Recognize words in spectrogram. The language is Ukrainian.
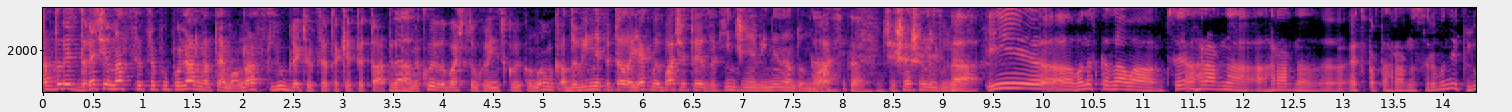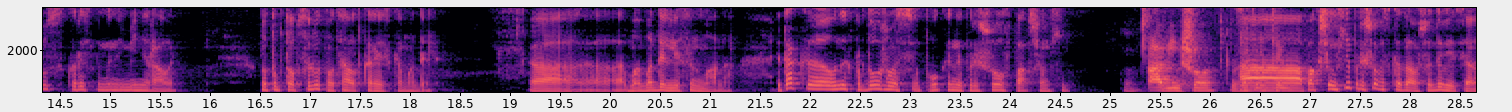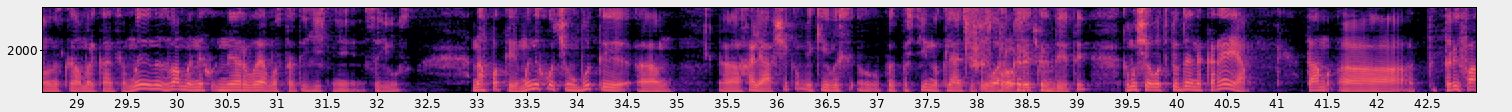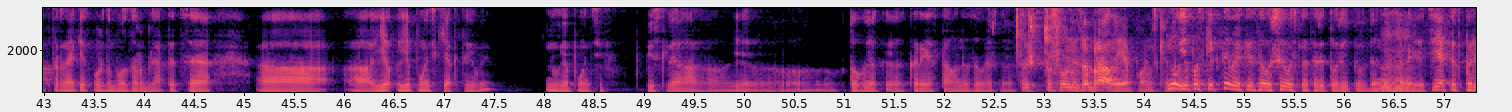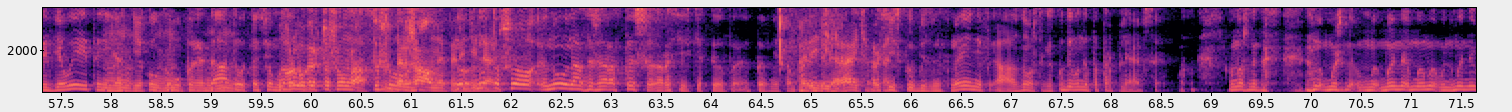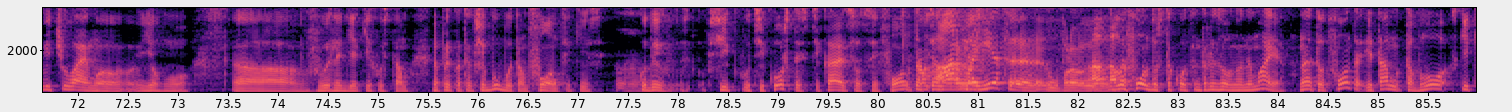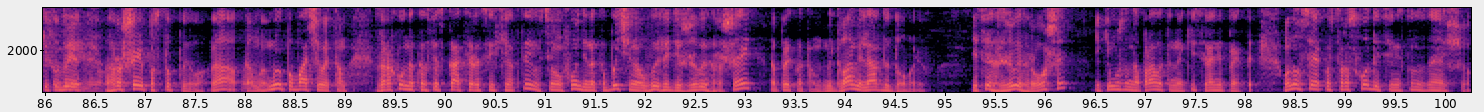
нас, до речі, до речі, у нас це, це популярна тема. У нас люблять оце таке питати. Да. Там, якою ви бачите українську економіку? А до війни питали, як ви бачите закінчення війни на Донбасі? Так, Чи ще що небудь? Да. І е, вона сказала, це аграрна, аграрна, е, експорт аграрної сировини плюс корисні мінерали. Ну, тобто, абсолютно ця от корейська модель. Е, Модель Лісенмана. І так у них продовжилось, поки не прийшов Пак Чон Хі. А він що? Закрутив? А Пак Чон Хі прийшов і сказав, що дивіться, вони сказали американцям, ми з вами не, не рвемо стратегічний союз. Навпаки, ми не хочемо бути е, е, халявщиком, який ви е, постійно клянчить у вас просить кредити. Тому що от Південна Корея, там е, три фактори, на яких можна було заробляти: це е, е, японські активи, ну, японців після е, того, як Корея стала незалежною. То, то, що вони забрали японське. Ну, японські активи, які залишились на території Південної Кореї. Це як їх переділити, як яку кому передати. От на цьому ну, грубо кажучи, то, що у нас То, що- державне Ну, переділяє. ну, то, що, ну, у нас же зараз теж російські активи певні там Переділяють, переділяють. опять. Бізнесменів, а знову ж таки, куди вони потрапляють все? Воно ж не, ну, ми, ж, ми, не- ми, ми, ми не відчуваємо його в вигляді якихось там, наприклад, якщо був би там фонд якийсь, куди всі ці кошти стікаються в цей фонд. Там національний. арма є, це управ... А, але фонду ж такого централізованого немає. Знаєте, от фонд, і там табло, скільки Що туди видно грошей поступило. Да? Там, ми побачили там за рахунок конфіскації російських активів в цьому фонді накопичено у вигляді живих грошей, наприклад, там 2 мільярди доларів. І це живі гроші, які можна направити на якісь реальні проекти. Воно все якось розходиться, і ніхто не знає що.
